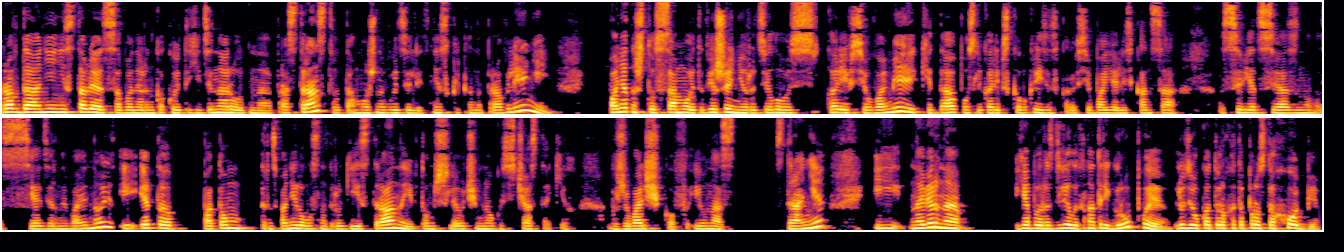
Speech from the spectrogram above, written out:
Правда, они не вставляют с собой, наверное, какое-то единородное пространство. Там можно выделить несколько направлений. Понятно, что само это движение родилось, скорее всего, в Америке, да, после Карибского кризиса, когда все боялись конца света, связанного с ядерной войной. И это потом транспонировалось на другие страны, и в том числе очень много сейчас таких выживальщиков и у нас в стране. И, наверное, я бы разделила их на три группы. Люди, у которых это просто хобби,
